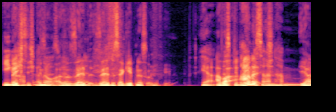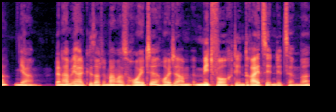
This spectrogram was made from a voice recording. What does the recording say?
eh gehabt. Richtig, genau. das Also wär- selb, selbes Ergebnis irgendwie. Ja, Aber Arne, ist, dann haben, ja? ja, dann haben wir halt gesagt, wir machen es heute, heute am Mittwoch, den 13. Dezember.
